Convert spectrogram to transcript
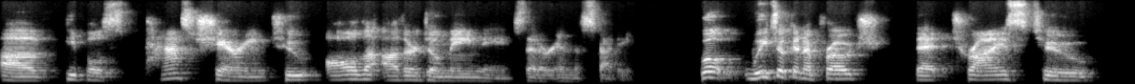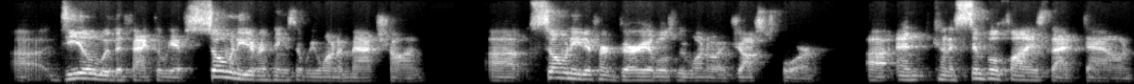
of people's past sharing to all the other domain names that are in the study. Well, we took an approach that tries to uh, deal with the fact that we have so many different things that we want to match on, uh, so many different variables we want to adjust for, uh, and kind of simplifies that down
